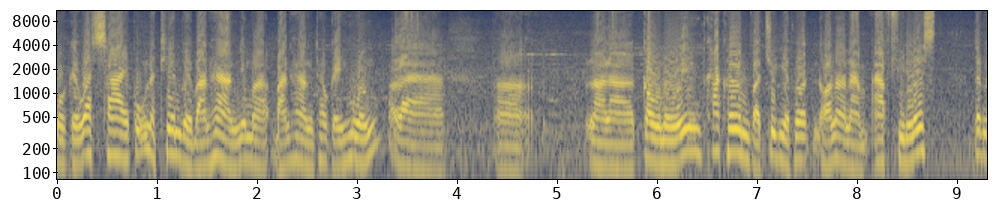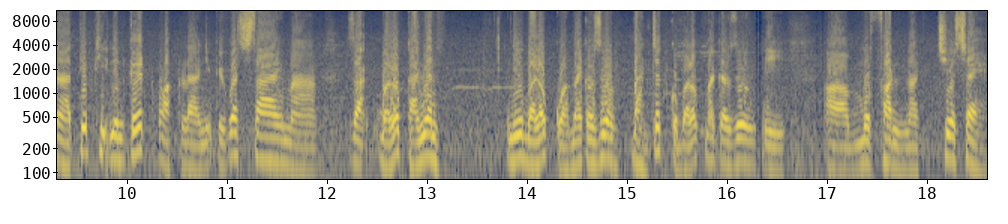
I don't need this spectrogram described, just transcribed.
một cái website cũng là thiên về bán hàng nhưng mà bán hàng theo cái hướng là uh, là là cầu nối khác hơn và chuyên nghiệp hơn đó là làm affiliate tức là tiếp thị liên kết hoặc là những cái website mà dạng blog cá nhân như blog của Michael Dương. Bản chất của blog Michael Dương thì uh, một phần là chia sẻ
